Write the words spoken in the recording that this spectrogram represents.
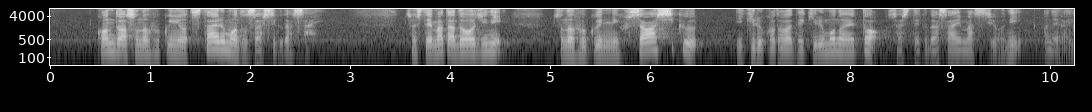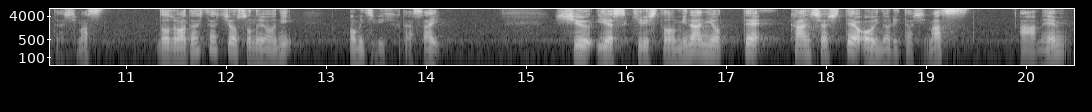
今度はその福音を伝えるものとさせてください。そしてまた同時にその福音にふさわしく生きることができるものへとさせてくださいますようにお願いいたします。どうぞ私たちをそのようにお導きください主イエス・キリストの皆によって感謝してお祈りいたします。アーメン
